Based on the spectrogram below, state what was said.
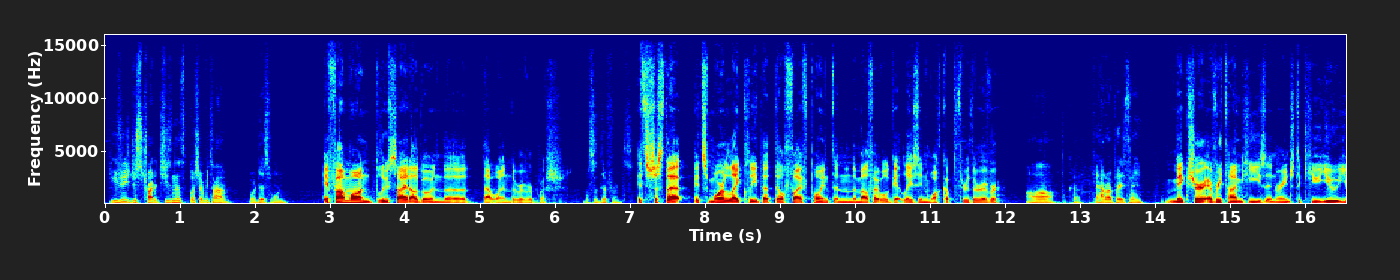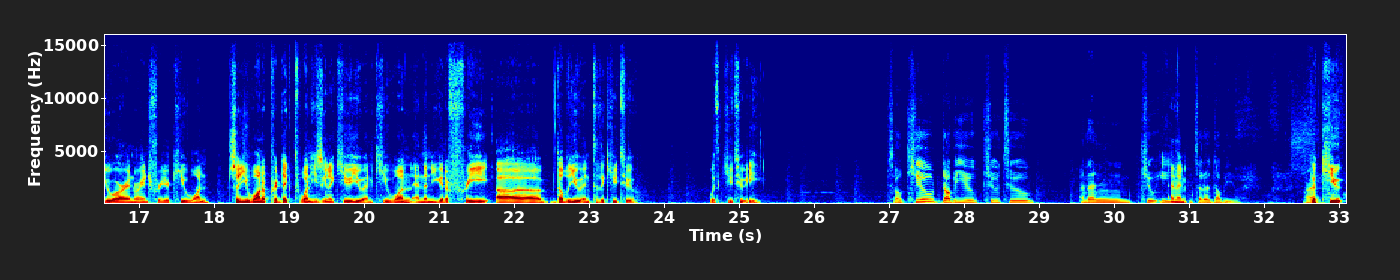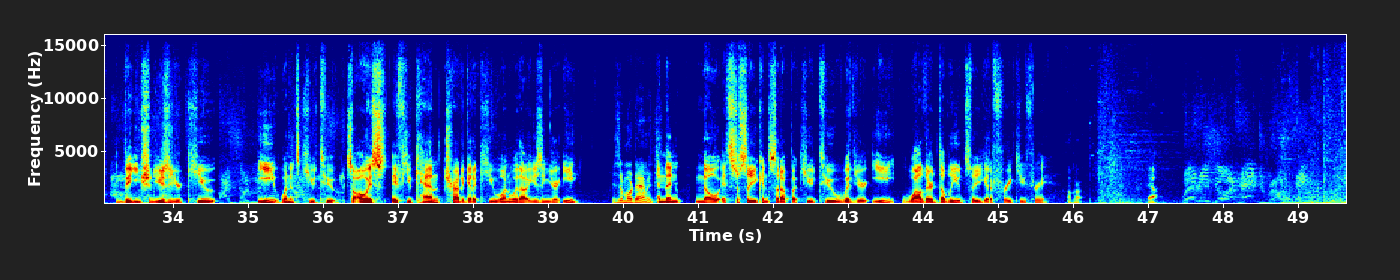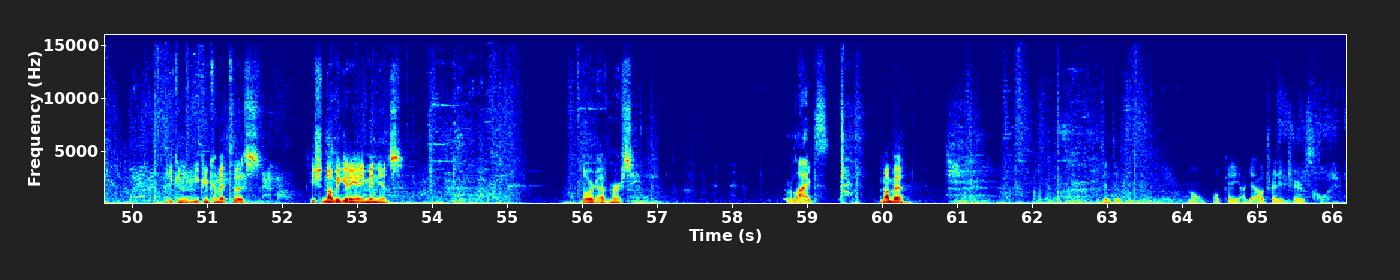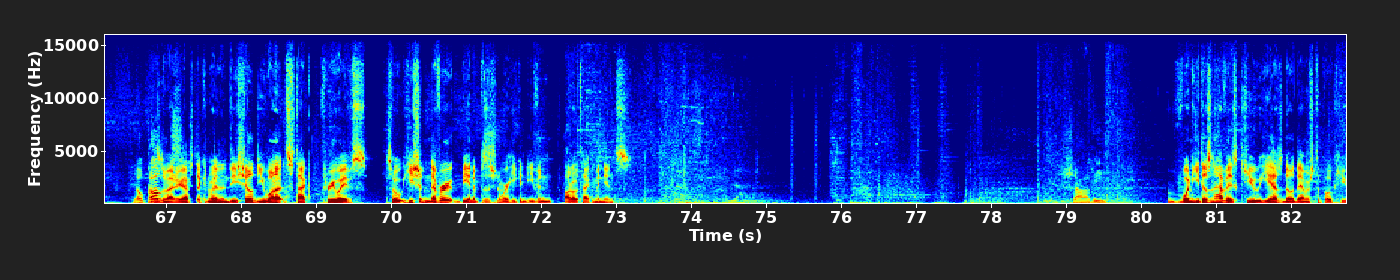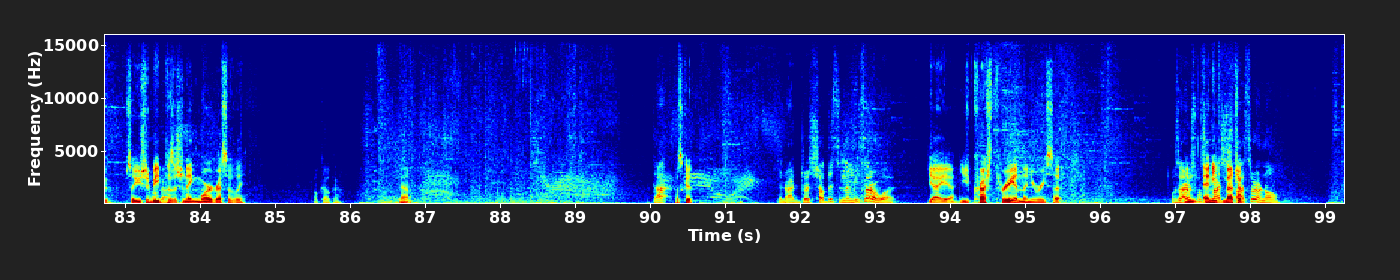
Usually just try to cheese in this bush every time. Or this one. If I'm on blue side, I'll go in the that one in the river bush. What's the difference? It's just that it's more likely that they'll five point, and then the Malphite will get lazy and walk up through the river. Oh, okay. Okay, how do I play this lane? make sure every time he's in range to Q you, you are in range for your Q1. So you want to predict when he's going to Q you and Q1, and then you get a free uh, W into the Q2 with Q2E. So Q, W, Q2, and then QE And then- instead of W. The Q, the, you should use your QE when it's Q2. So always, if you can, try to get a Q1 without using your E. Is it more damage? And then, no, it's just so you can set up a Q2 with your E while they're W'd, so you get a free Q3. okay. Yeah. You can you can commit to this. He should not be getting any minions. Lord have mercy. Relax. My bad. Is anything? No? Okay, I get I'll trade it. Cheers. Yo, coach. Doesn't matter. You have second win in D shield. You want to stack three waves. So he should never be in a position where he can even auto attack minions. Shabi. When he doesn't have his Q, he has no damage to poke you. So you should be Okay. positioning more aggressively. Okay, okay. Yeah, That that's good. Did I just shove this and then reset or what? Yeah, yeah. You crash three and then you reset. Was that And supposed any to crash matchup- faster or no?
